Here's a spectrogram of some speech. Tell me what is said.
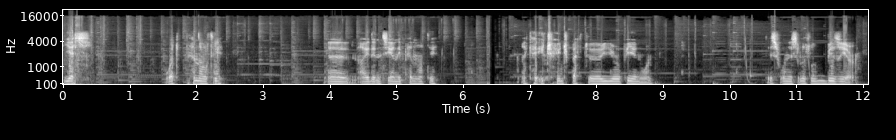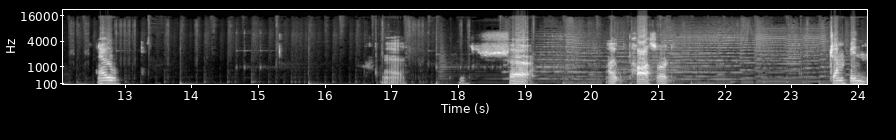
Yes. What penalty? Uh, I didn't see any penalty. Okay, change back to a European one. This one is a little busier. No. Uh, sure. Oh, password. Jump in.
